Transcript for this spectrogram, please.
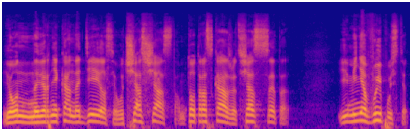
И он наверняка надеялся, вот сейчас, сейчас, там, тот расскажет, сейчас это, и меня выпустят.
